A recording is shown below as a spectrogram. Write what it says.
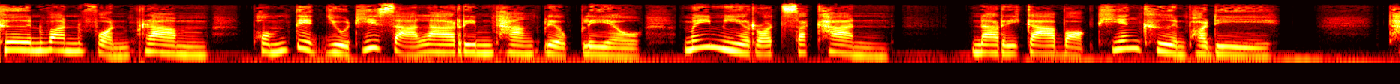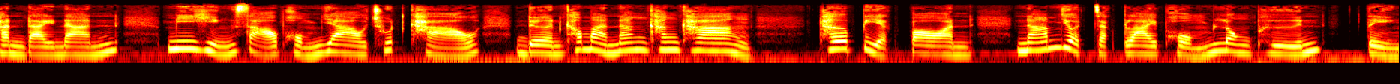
คืนวันฝนพรำผมติดอยู่ที่ศาลาริมทางเปลี่ยวๆ ไม่มีรถสักคัน นาฬิกาบอกเที่ยงคืนพอดี ทันใดนั้นมีหญิงสาวผมยาวชุดขาว เดินเข้ามานั่งข้างๆ เธอเปียกปอน น้ำหยดจากปลายผมลงพื้น ติ๋ง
